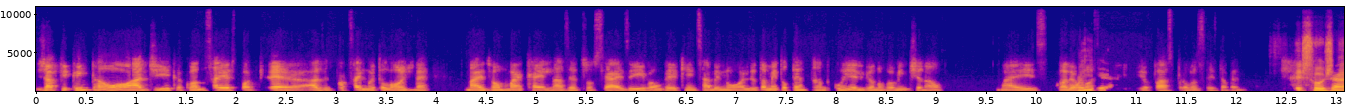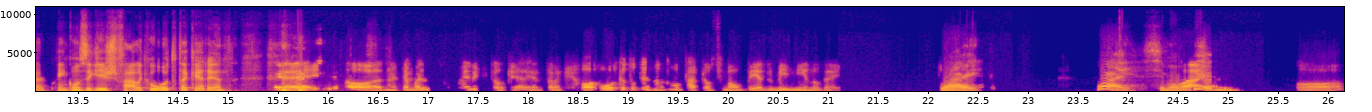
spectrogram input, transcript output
já fica então, ó, a dica, quando sair esse podcast, é, às vezes pode sair muito longe, né? Mas vamos marcar ele nas redes sociais aí, vamos ver, quem sabe ele não olha. Eu também tô tentando com ele? Eu não vou mentir, não. Mas quando eu Olha. conseguir, eu passo pra vocês também. Fechou já. Quem conseguir, fala que o outro tá querendo. É, e, ó, nós temos mais um companheiro que estão querendo também. Ó, outro que eu tô tentando contato é o Simão Pedro, menino, velho. Uai. Uai, Simão Uai. Pedro. Ó,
